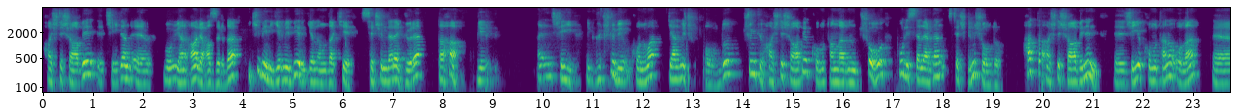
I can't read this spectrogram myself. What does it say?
Haçlı Şabi şeyden bu yani hala hazırda 2021 yılındaki seçimlere göre daha bir e, şey güçlü bir konuma gelmiş oldu. Çünkü Haçlı Şabi komutanlarının çoğu bu listelerden seçilmiş oldu. Hatta Haçlı Şabi'nin e, şeyi komutanı olan e,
